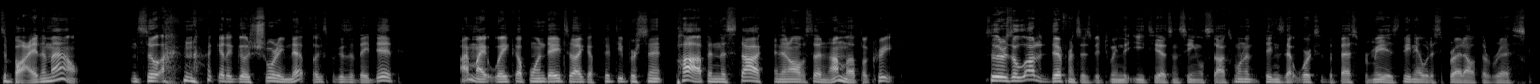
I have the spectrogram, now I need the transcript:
to buy them out. And so I'm not going to go shorting Netflix because if they did, I might wake up one day to like a 50% pop in the stock and then all of a sudden I'm up a creek. So there's a lot of differences between the ETFs and single stocks. One of the things that works the best for me is being able to spread out the risk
